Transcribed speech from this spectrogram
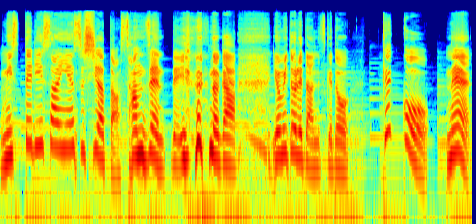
ミステリーサイエンスシアター3000っていうのが読み取れたんですけど結構ね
